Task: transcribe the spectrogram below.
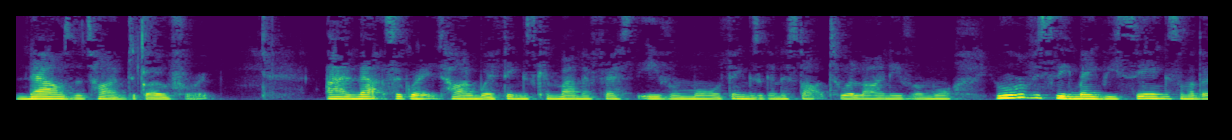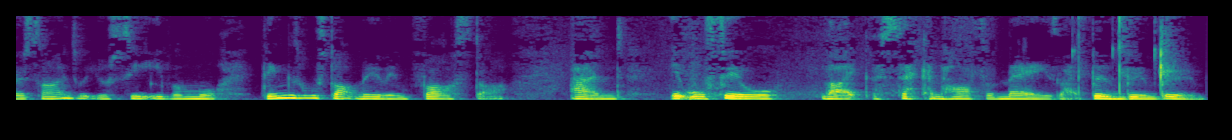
Now's the time to go for it. And that's a great time where things can manifest even more. Things are going to start to align even more. You're obviously maybe seeing some of those signs, but you'll see even more. Things will start moving faster and it will feel like the second half of May is like boom, boom, boom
